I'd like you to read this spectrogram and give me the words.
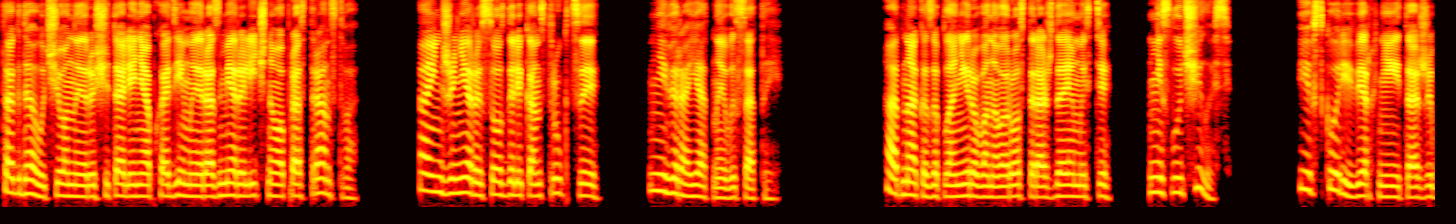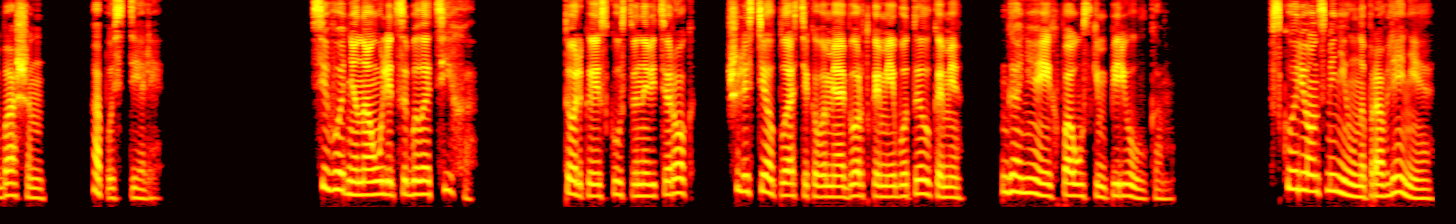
Тогда ученые рассчитали необходимые размеры личного пространства, а инженеры создали конструкции невероятной высоты. Однако запланированного роста рождаемости не случилось, и вскоре верхние этажи башен опустели. Сегодня на улице было тихо. Только искусственный ветерок шелестел пластиковыми обертками и бутылками, гоняя их по узким переулкам. Вскоре он сменил направление,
